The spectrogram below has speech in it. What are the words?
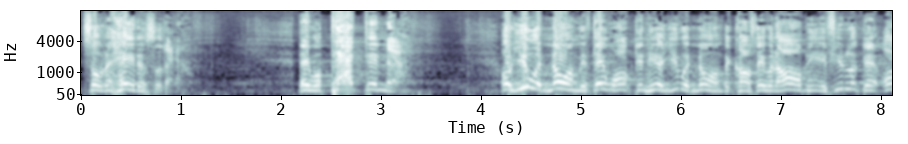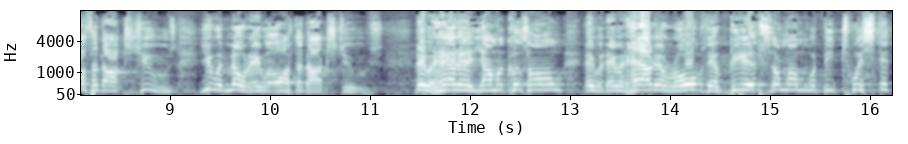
So the haters are there. They were packed in there. Oh, you would know them if they walked in here. You would know them because they would all be, if you looked at Orthodox Jews, you would know they were Orthodox Jews. They would have their yarmulkes on. They would, they would have their robes, their beards. Some of them would be twisted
